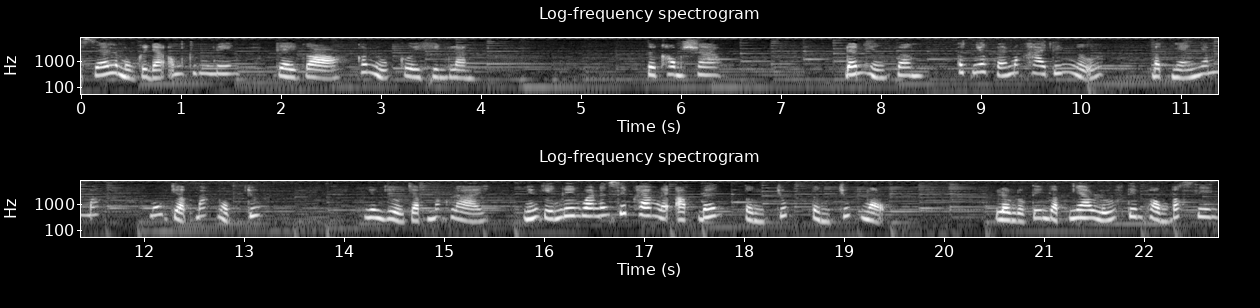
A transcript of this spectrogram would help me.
xế là một người đàn ông trung niên, gầy gò, có nụ cười hiền lành. Tôi không sao. Đến hiện phân, ít nhất phải mất hai tiếng nữa. Bạch nhạn nhắm mắt, muốn chợp mắt một chút nhưng vừa chập mắt lại, những chuyện liên quan đến xếp khang lại ập đến từng chút từng chút một. Lần đầu tiên gặp nhau lửa tiêm phòng vaccine,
